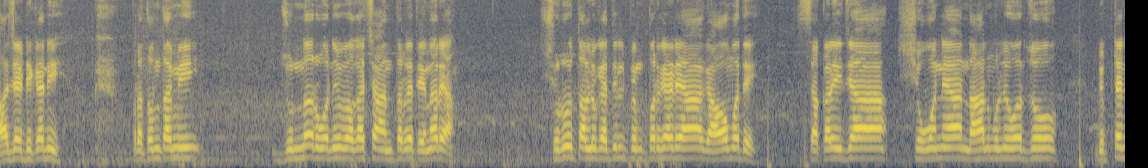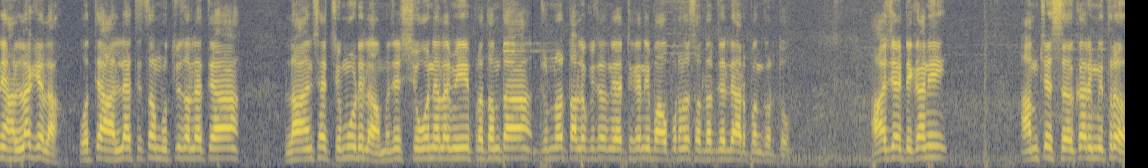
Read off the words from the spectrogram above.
आज या ठिकाणी प्रथमतः मी जुन्नर वन विभागाच्या अंतर्गत येणाऱ्या शिरूर तालुक्यातील पिंपरगाड या गावामध्ये सकाळी ज्या शिवण्या लहान मुलीवर जो बिबट्याने हल्ला केला व त्या हल्ल्यात तिचा मृत्यू झाला त्या लहानशा चिमुडीला म्हणजे शिवण्याला मी प्रथमतः जुन्नर तालुक्याच्या या ठिकाणी भावपूर्ण श्रद्धांजली अर्पण करतो. आज या ठिकाणी आमचे सहकारी मित्र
